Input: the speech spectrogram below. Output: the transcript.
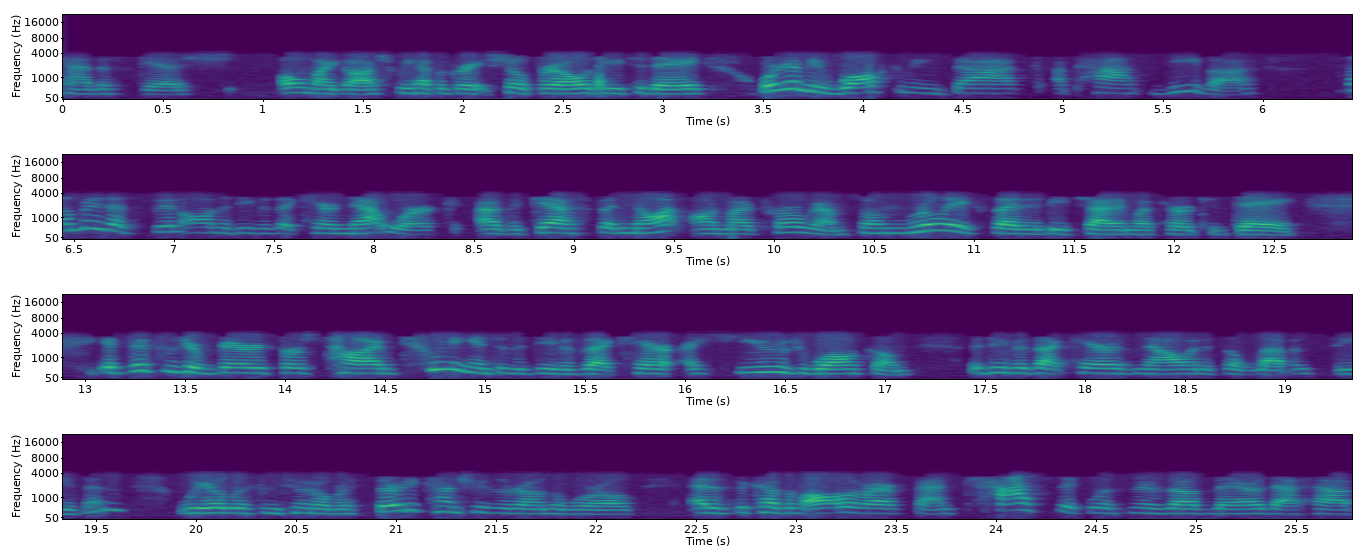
Candice Gish. Oh my gosh, we have a great show for all of you today. We're going to be welcoming back a past diva, somebody that's been on the Divas That Care network as a guest, but not on my program. So I'm really excited to be chatting with her today. If this is your very first time tuning into the Divas That Care, a huge welcome. The Divas That Care is now in its 11th season. We are listened to in over 30 countries around the world, and it's because of all of our fantastic listeners out there that have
